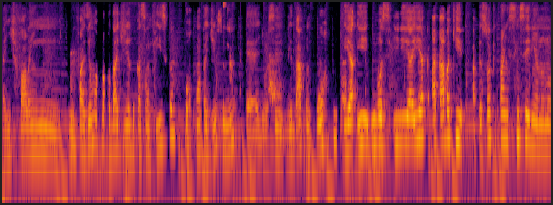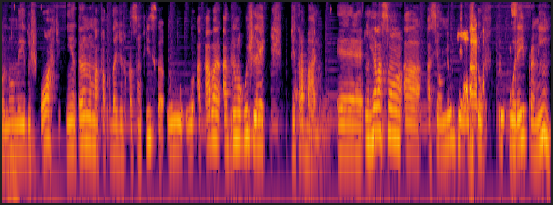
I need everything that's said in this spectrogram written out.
a gente fala em, fazer uma faculdade de educação física por conta disso, né? É, de você lidar com o corpo. E, e, e, você, e aí acaba que a pessoa que está se inserindo no, no, meio do esporte e entrando numa faculdade de educação física, o, o acaba abrindo alguns leques de trabalho. É, em relação a, assim, ao meu viés que eu procurei para mim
